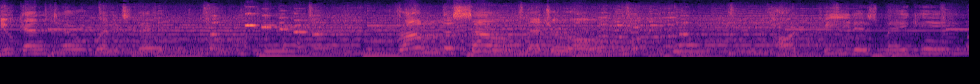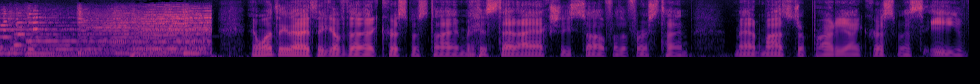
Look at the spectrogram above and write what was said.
You can tell when it's there from the sound that your own heartbeat is making. And one thing that I think of the Christmas time is that I actually saw for the first time Mad Monster Party on Christmas Eve,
